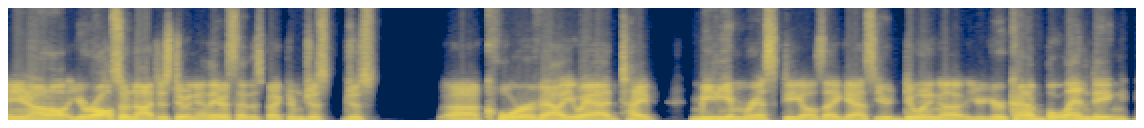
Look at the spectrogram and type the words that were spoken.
And you're not all you're also not just doing on the other side of the spectrum, just just uh, core value add type medium risk deals, I guess. You're doing a you're, you're kind of blending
